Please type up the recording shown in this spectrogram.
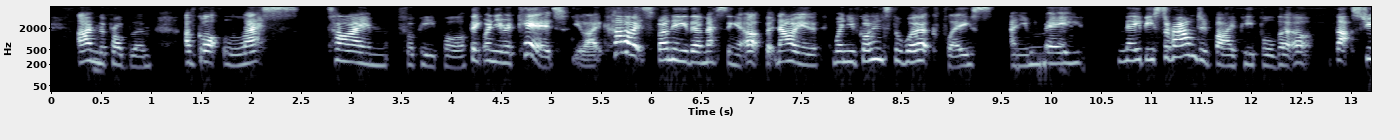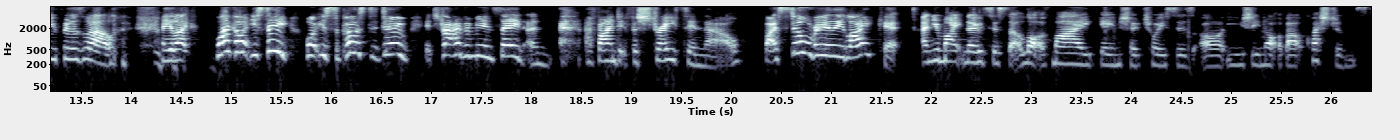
I'm mm. the problem. I've got less time for people. I think when you're a kid, you're like, oh, it's funny they're messing it up. But now you, when you've gone into the workplace and you may may be surrounded by people that are that stupid as well, and you're like, why can't you see what you're supposed to do? It's driving me insane, and I find it frustrating now. But I still really like it. And you might notice that a lot of my game show choices are usually not about questions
